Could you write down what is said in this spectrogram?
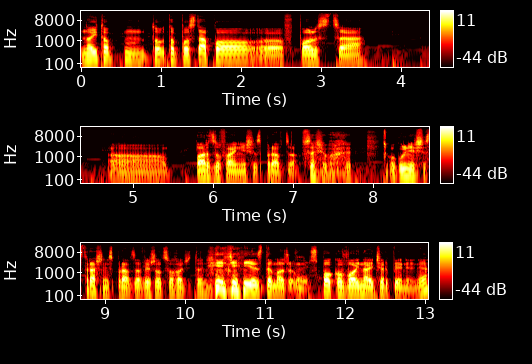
No i to, mm, to, to postapo w Polsce bardzo fajnie się sprawdza. W sensie ogólnie się strasznie sprawdza, wiesz o co chodzi. To nie, nie, nie jest temat, że tak. spoko, wojna i cierpienie, nie?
